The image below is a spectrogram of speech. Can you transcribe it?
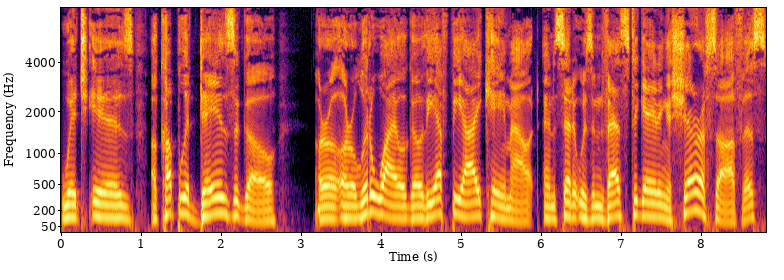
which is a couple of days ago or a, or a little while ago, the FBI came out and said it was investigating a sheriff's office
